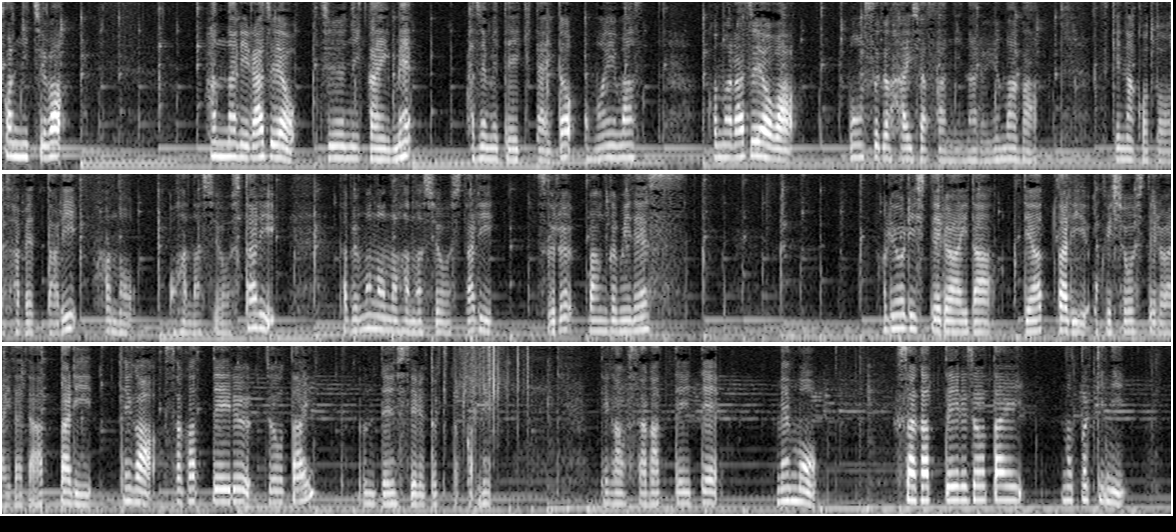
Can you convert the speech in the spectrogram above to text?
こんにちは。はんなりラジオ12回目始めていきたいと思います。このラジオはもうすぐ歯医者さんになるゆまが好きなことを喋ったり歯のお話をしたり食べ物の話をしたりする番組です。お料理してる間であったりお化粧してる間であったり手が塞がっている状態運転してる時とかね。手が塞がっていて目も塞がっている状態の時に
